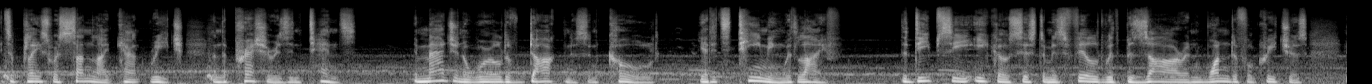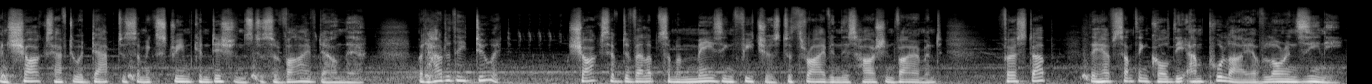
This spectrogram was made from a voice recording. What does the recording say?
It's a place where sunlight can't reach and the pressure is intense. Imagine a world of darkness and cold, yet it's teeming with life. The deep sea ecosystem is filled with bizarre and wonderful creatures, and sharks have to adapt to some extreme conditions to survive down there. But how do they do it? Sharks have developed some amazing features to thrive in this harsh environment. First up, they have something called the ampullae of Lorenzini.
